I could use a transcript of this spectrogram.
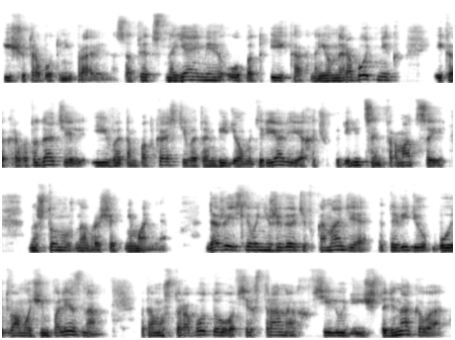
ищут работу неправильно. Соответственно, я имею опыт и как наемный работник, и как работодатель. И в этом подкасте, в этом видеоматериале я хочу поделиться информацией, на что нужно обращать внимание. Даже если вы не живете в Канаде, это видео будет вам очень полезно, потому что работу во всех странах все люди ищут одинаково,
